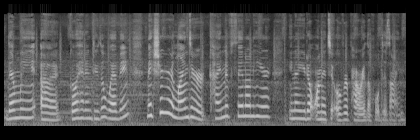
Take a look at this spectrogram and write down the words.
Then we uh, go ahead and do the webbing. Make sure your lines are kind of thin on here. You know, you don't want it to overpower the whole design.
